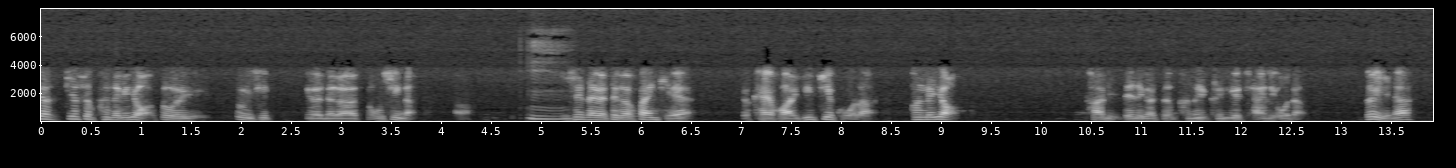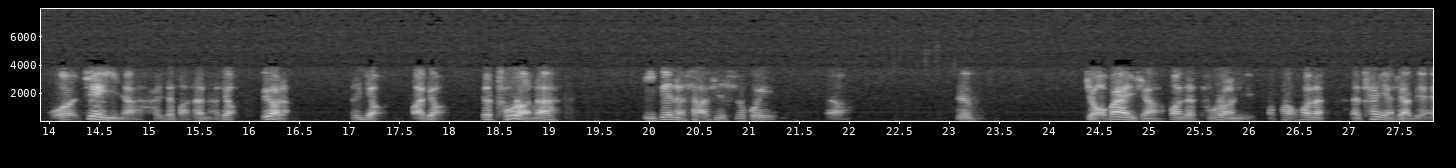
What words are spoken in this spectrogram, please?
接接受喷那个药都有都有一些呃那个毒性的，啊。嗯。你现在这个番茄要开花已经结果了，喷了药，它里边那个是肯定肯定有残留的，所以呢，我建议呢还是把它拿掉，不要了，扔掉，拔掉。这土壤呢，里边呢撒些石灰，啊，这搅拌一下，放在土壤里，放放在呃太阳下边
